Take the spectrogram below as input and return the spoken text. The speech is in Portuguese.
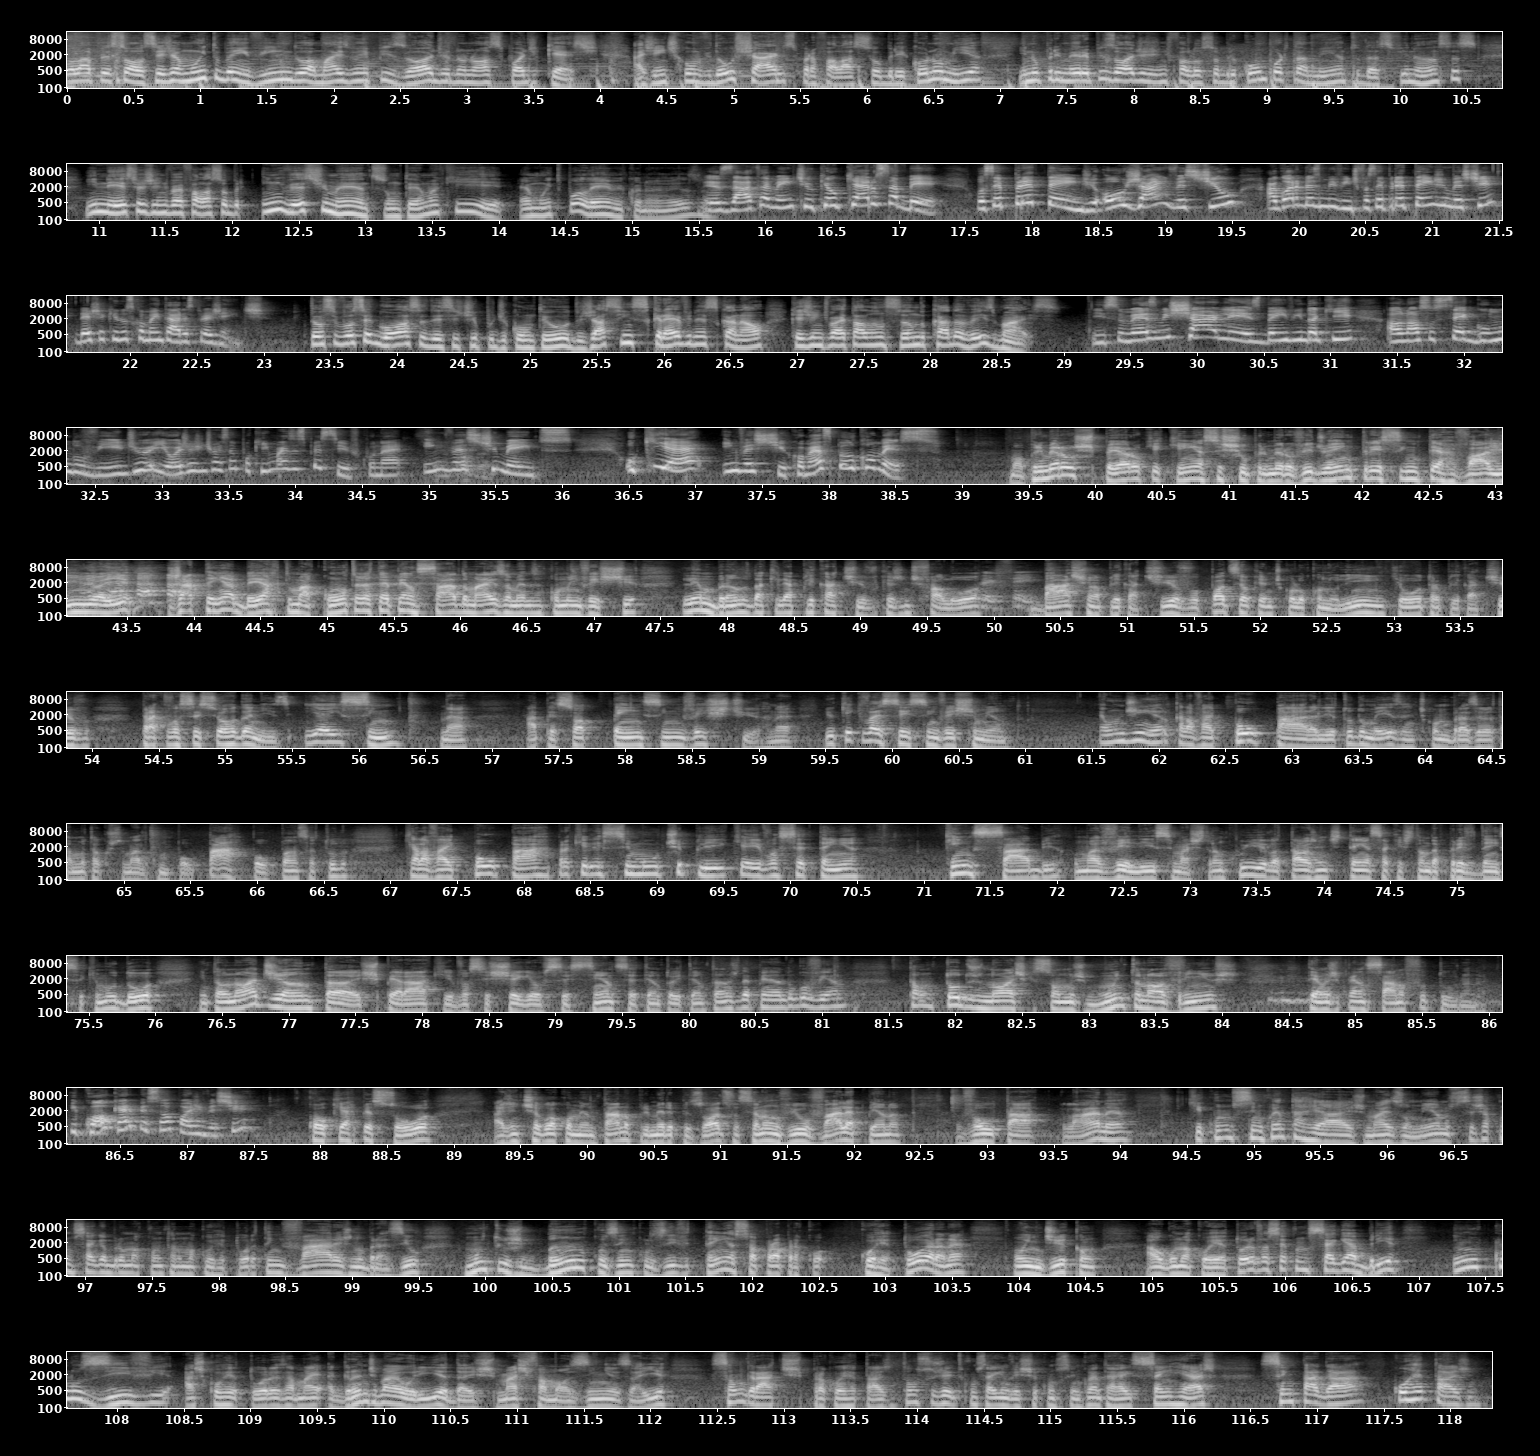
Olá pessoal, seja muito bem-vindo a mais um episódio do nosso podcast. A gente convidou o Charles para falar sobre economia e no primeiro episódio a gente falou sobre o comportamento das finanças e nesse a gente vai falar sobre investimentos, um tema que é muito polêmico, não é mesmo? Exatamente. O que eu quero saber, você pretende ou já investiu? Agora em 2020, você pretende investir? Deixa aqui nos comentários pra gente. Então, se você gosta desse tipo de conteúdo, já se inscreve nesse canal que a gente vai estar tá lançando cada vez mais. Isso mesmo, e Charles, bem-vindo aqui ao nosso segundo vídeo e hoje a gente vai ser um pouquinho mais específico, né? Investimentos. O que é investir? Começa pelo começo. Bom, primeiro eu espero que quem assistiu o primeiro vídeo, entre esse intervalinho aí, já tenha aberto uma conta, já tenha pensado mais ou menos em como investir, lembrando daquele aplicativo que a gente falou. Perfeito. Baixe um aplicativo, pode ser o que a gente colocou no link, ou outro aplicativo, para que você se organize. E aí sim, né? A pessoa pense em investir, né? E o que, que vai ser esse investimento? É um dinheiro que ela vai poupar ali todo mês, a gente como brasileiro está muito acostumado com poupar, poupança, tudo, que ela vai poupar para que ele se multiplique aí você tenha, quem sabe, uma velhice mais tranquila, tal. A gente tem essa questão da previdência que mudou, então não adianta esperar que você chegue aos 60, 70, 80 anos, dependendo do governo. Então todos nós que somos muito novinhos, temos de pensar no futuro. Né? E qualquer pessoa pode investir? Qualquer pessoa. A gente chegou a comentar no primeiro episódio, se você não viu, vale a pena voltar lá, né? Que com 50 reais mais ou menos, você já consegue abrir uma conta numa corretora. Tem várias no Brasil. Muitos bancos, inclusive, têm a sua própria corretora, né? Ou indicam alguma corretora. Você consegue abrir Inclusive, as corretoras, a, a, grande maioria das mais famosinhas aí, são grátis para corretagem. Então o sujeito consegue investir com 50 reais, 100 reais, sem pagar corretagem.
